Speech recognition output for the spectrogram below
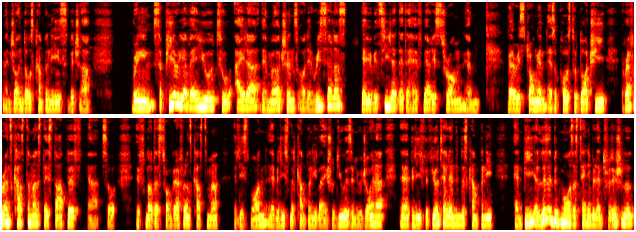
and join those companies which are bringing superior value to either their merchants or their resellers. Yeah, you will see that, that they have very strong, um, very strong and as opposed to dodgy reference customers they start with. Yeah. So if not a strong reference customer, at least one uh, believes in that company, why should you as a new joiner uh, believe with your talent in this company and be a little bit more sustainable and traditional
